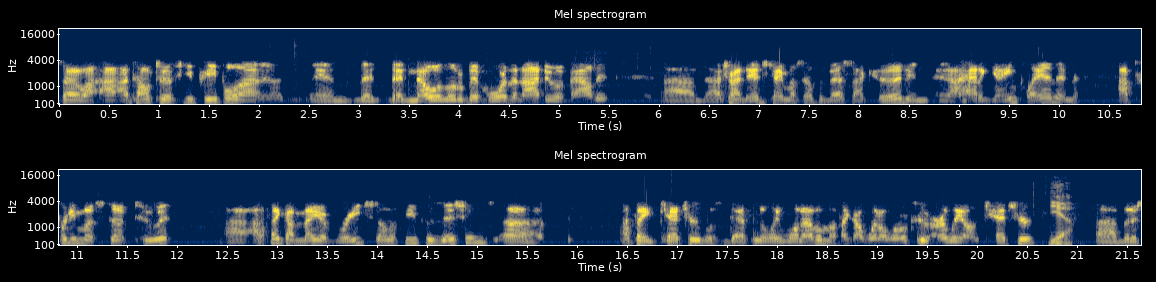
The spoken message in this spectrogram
so I, I talked to a few people uh, and that, that know a little bit more than I do about it. Um, I tried to educate myself the best I could, and, and I had a game plan, and I pretty much stuck to it. Uh, I think I may have reached on a few positions. Uh, I think catcher was definitely one of them. I think I went a little too early on catcher. yeah Uh, but as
